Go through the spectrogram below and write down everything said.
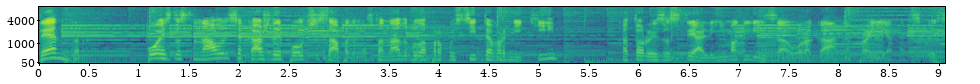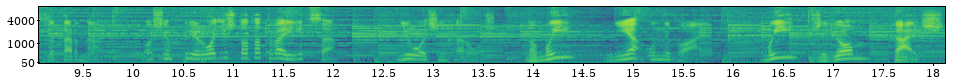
Денвер, поезд останавливался каждые полчаса, потому что надо было пропустить товарники, которые застряли, не могли из-за урагана проехать, то есть из-за торнадо. В общем, в природе что-то творится не очень хорошее. Но мы не унываем. Мы живем дальше.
